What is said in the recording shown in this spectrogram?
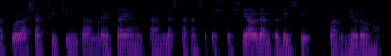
Akulah saksi cinta mereka yang kandas karena status sosial dan tradisi perjodohan.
